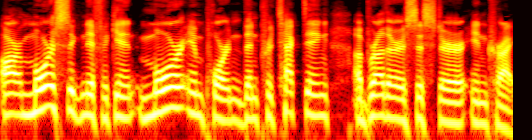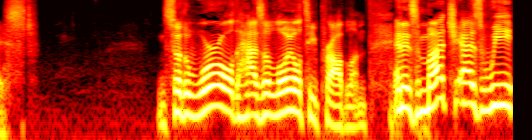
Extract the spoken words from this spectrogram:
are more significant, more important than protecting a brother or sister in Christ. And so the world has a loyalty problem. And as much as we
